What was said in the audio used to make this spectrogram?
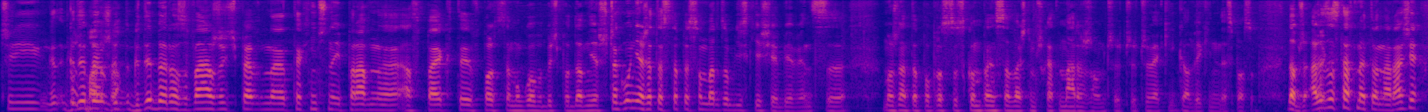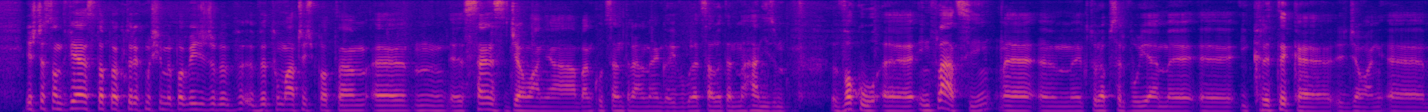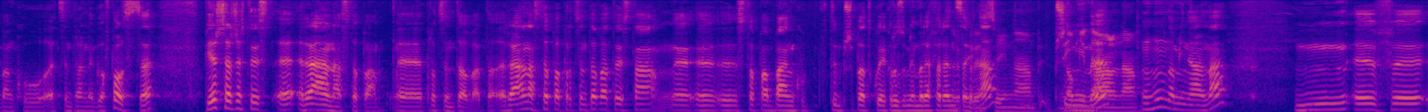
Czyli gdyby, gdyby rozważyć pewne techniczne i prawne aspekty, w Polsce mogłoby być podobnie. Szczególnie, że te stopy są bardzo bliskie siebie, więc y, można to po prostu skompensować na przykład marżą czy, czy, czy w jakikolwiek inny sposób. Dobrze, ale zostawmy to na razie. Jeszcze są dwie stopy, o których musimy powiedzieć, żeby wy- wytłumaczyć potem y, mm, y, sens działania banku centralnego i w ogóle cały ten mechanizm wokół e, inflacji, e, które obserwujemy e, i krytykę działań Banku Centralnego w Polsce. Pierwsza rzecz to jest realna stopa procentowa. To realna stopa procentowa to jest ta stopa banku, w tym przypadku, jak rozumiem, referencyjna. Referencyjna, Przyjmijmy. nominalna. Mhm, nominalna. Mm, W,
